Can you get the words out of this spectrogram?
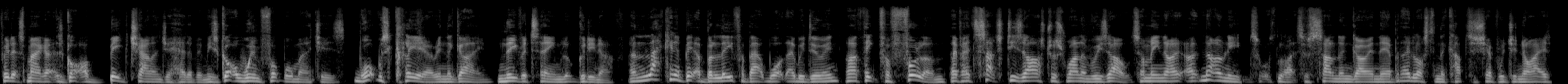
Felix Magath has got a big challenge ahead of him. He's got to win football matches. What was clear in the game, neither team looked good enough. And lacking a bit of belief about what they were doing. And I think for Fulham, they've had such disastrous run of results. I mean, I, I, not only sort of likes of Sunderland going there, but they lost in the Cup to Sheffield United.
